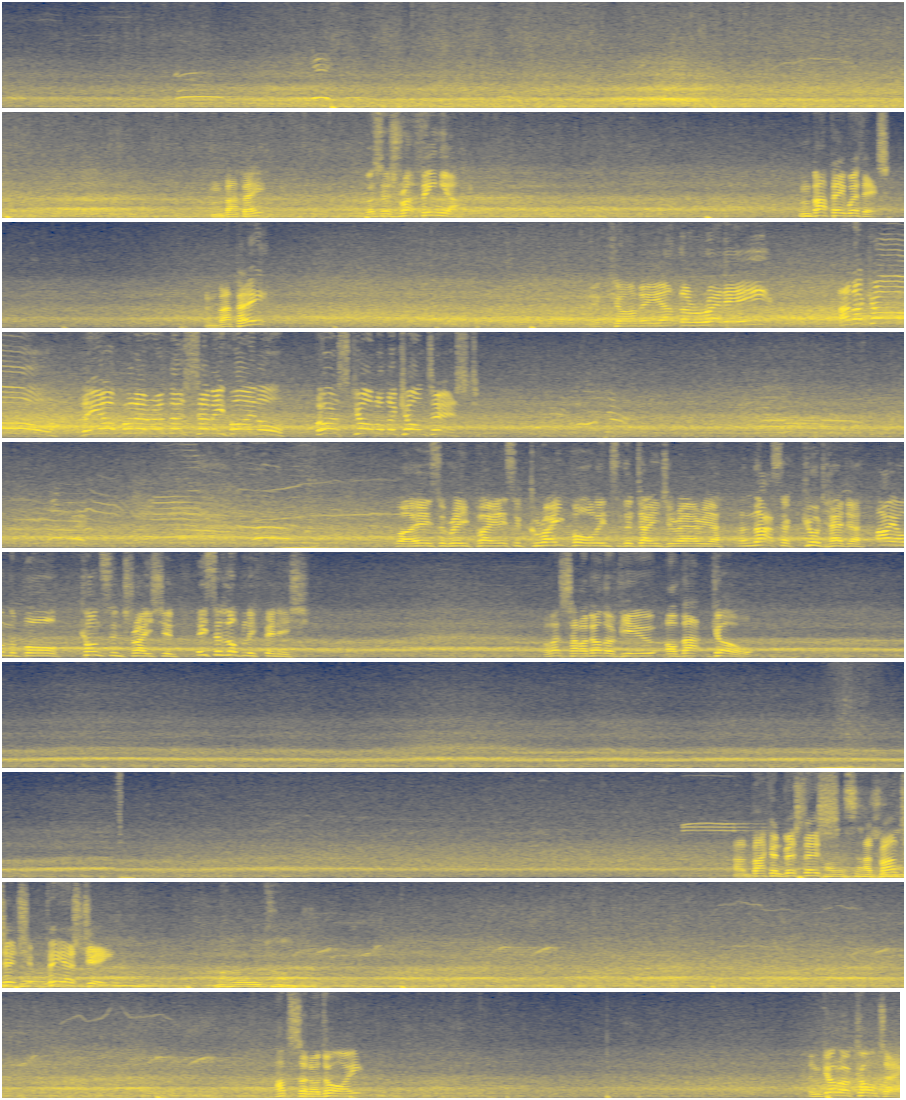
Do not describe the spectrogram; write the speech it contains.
Mbappe. This is Rafinha. Mbappe with it. Mbappe. Icardi at the ready. And a goal! The opener in the semi-final. First goal of the contest. Well, here's the replay, and it's a great ball into the danger area. And that's a good header. Eye on the ball, concentration. It's a lovely finish. Well, let's have another view of that goal. And back in business, advantage PSG. Mauro Icardi. Hudson Odoi. N'Golo Kanté.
